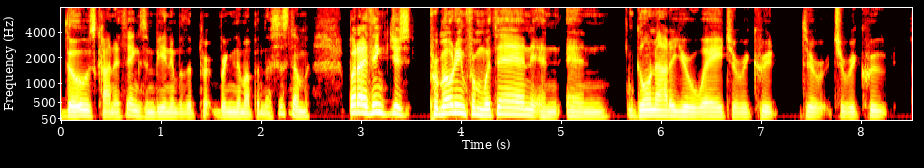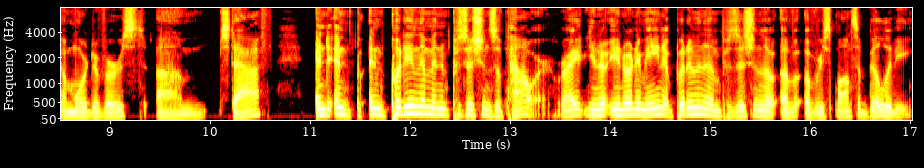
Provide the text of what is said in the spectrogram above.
those kind of things and being able to pr- bring them up in the system but i think just promoting from within and and going out of your way to recruit to to recruit a more diverse um, staff and and and putting them in positions of power right? You know you know what i mean? Putting them in positions of, of, of responsibility.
